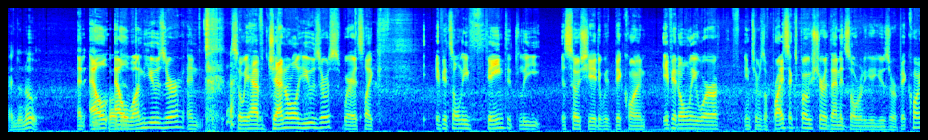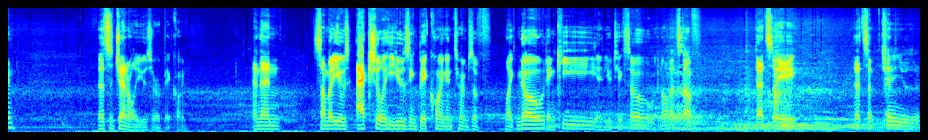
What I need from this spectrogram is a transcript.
I don't know. An L L1 user, and so we have general users where it's like if it's only faintly associated with Bitcoin, if it only were in terms of price exposure, then it's already a user of Bitcoin. That's a general user of Bitcoin. And then somebody who's actually using Bitcoin in terms of like node and key and UTXO and all that stuff. That's a that's a Chain user.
